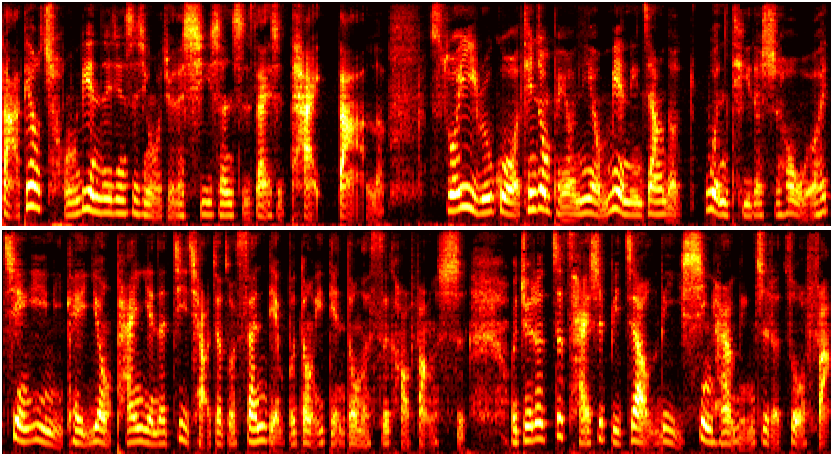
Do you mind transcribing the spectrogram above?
打掉重练这件事情，我觉得牺牲实在是太大了。所以，如果听众朋友你有面临这样的问题的时候，我会建议你可以用攀岩的技巧，叫做三点不动一点动的思考方式。我觉得这才是比较理性还有明智的做法。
